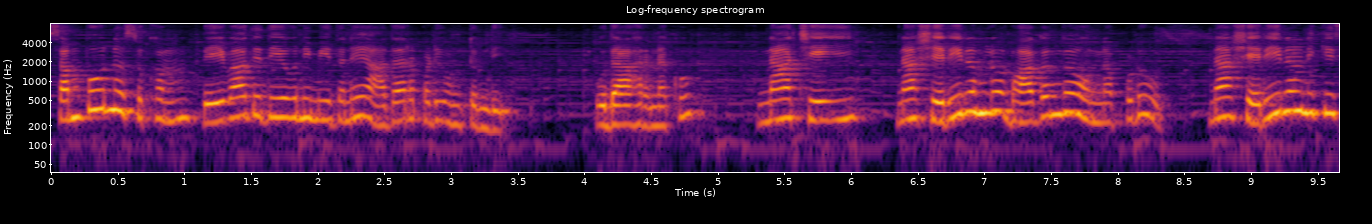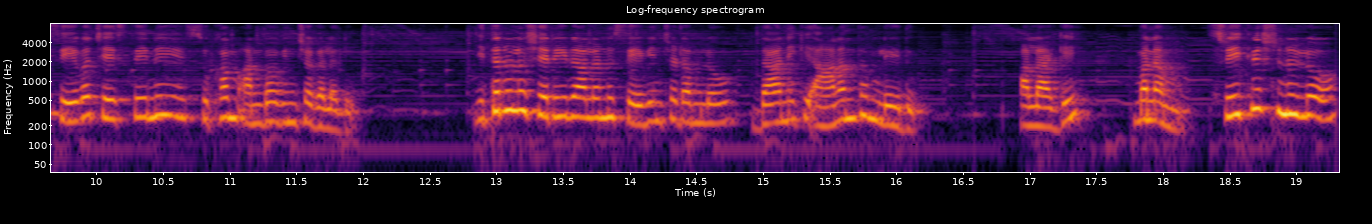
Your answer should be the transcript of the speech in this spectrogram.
సంపూర్ణ సుఖం దేవాది దేవుని మీదనే ఆధారపడి ఉంటుంది. ఉదాహరణకు నా చేయి నా శరీరంలో భాగంగా ఉన్నప్పుడు నా శరీరానికి సేవ చేస్తేనే సుఖం అనుభవించగలదు. ఇతరుల శరీరాలను సేవించడంలో దానికి ఆనందం లేదు. అలాగే మనం శ్రీకృష్ణునిలో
